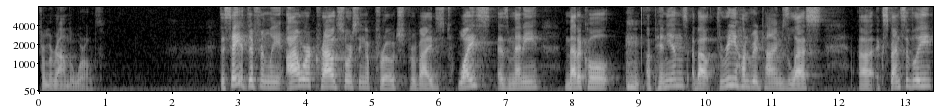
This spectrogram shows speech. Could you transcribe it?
from around the world. To say it differently, our crowdsourcing approach provides twice as many medical opinions, about 300 times less uh, expensively,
